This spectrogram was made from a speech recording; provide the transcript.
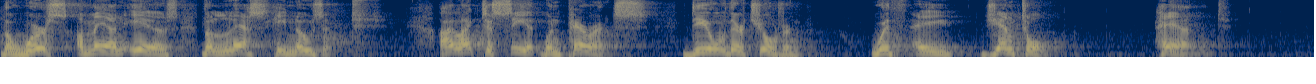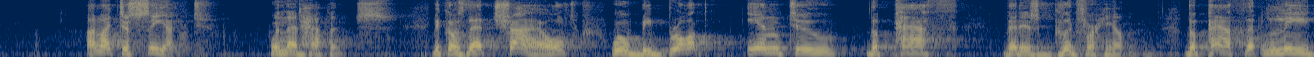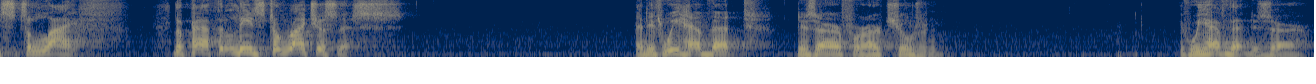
The worse a man is, the less he knows it. I like to see it when parents deal with their children with a gentle hand. I like to see it when that happens because that child will be brought into the path that is good for him, the path that leads to life, the path that leads to righteousness. And if we have that desire for our children, if we have that desire,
